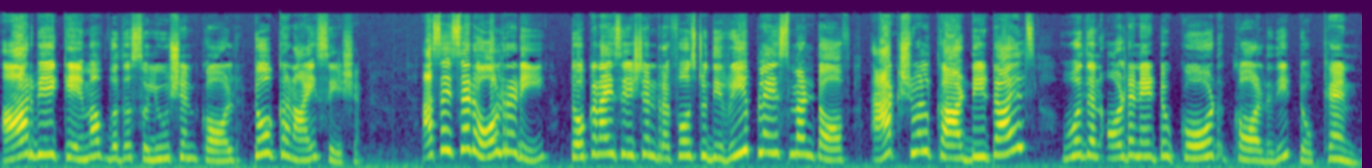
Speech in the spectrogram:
RBI came up with a solution called tokenization. As I said already, tokenization refers to the replacement of actual card details with an alternative code called the token.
